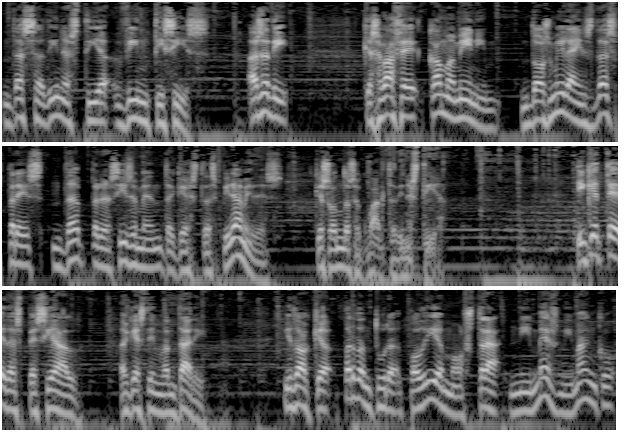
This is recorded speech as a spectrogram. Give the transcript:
de la dinastia 26. És a dir, que se va fer com a mínim 2.000 anys després de precisament aquestes piràmides, que són de la quarta dinastia. I què té d'especial aquest inventari? I doncs que, per ventura, podria mostrar ni més ni manco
